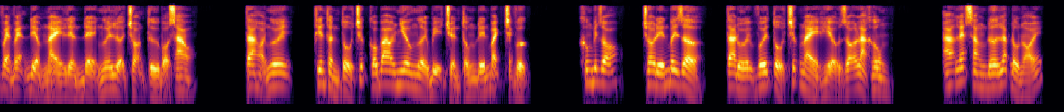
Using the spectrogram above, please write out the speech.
vẹn vẹn điểm này liền để ngươi lựa chọn từ bỏ sao? Ta hỏi ngươi, thiên thần tổ chức có bao nhiêu người bị truyền tống đến bạch trạch vực? Không biết rõ, cho đến bây giờ ta đối với tổ chức này hiểu rõ là không? Alexander lắc đầu nói.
